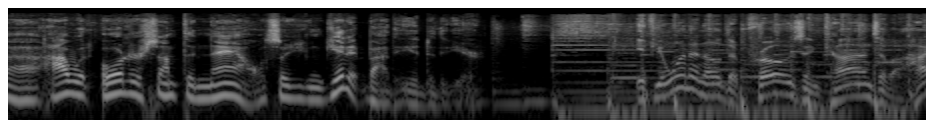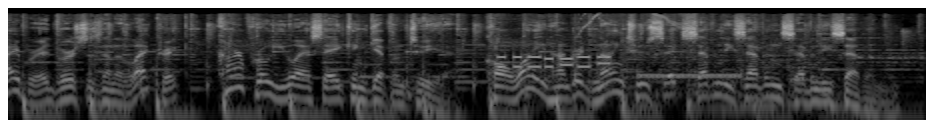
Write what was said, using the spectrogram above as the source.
Uh, I would order something now so you can get it by the end of the year. If you want to know the pros and cons of a hybrid versus an electric, CarPro USA can give them to you. Call 1 800 926 7777.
